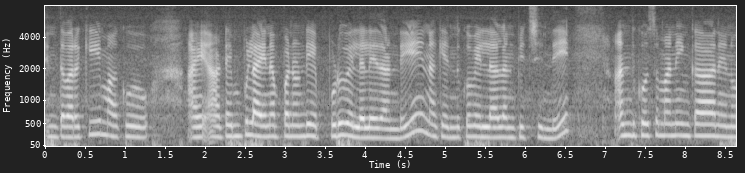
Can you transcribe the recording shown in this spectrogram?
ఇంతవరకు మాకు ఆ టెంపుల్ అయినప్పటి నుండి ఎప్పుడూ వెళ్ళలేదండి. నాకు ఎందుకో వెళ్ళాలనిపించింది. అందుకోసమని ఇంకా నేను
